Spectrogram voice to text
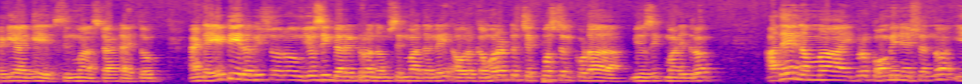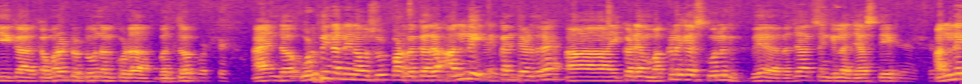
ರೆಡಿಯಾಗಿ ಸಿನಿಮಾ ಸ್ಟಾರ್ಟ್ ಆಯ್ತು. ಅಂಡ್ ಎ ಟಿ ರವೀಶ್ ಅವರು ಮ್ಯೂಸಿಕ್ ಡೈರೆಕ್ಟರ್ ನಮ್ಮ ಸಿನಿಮಾದಲ್ಲಿ ಅವರು ಕಮರಟ್ಟು ಚೆಕ್ ಪೋಸ್ಟ್ ಅಲ್ಲಿ ಕೂಡ ಮ್ಯೂಸಿಕ್ ಮಾಡಿದ್ರು. ಅದೇ ನಮ್ಮ ಇಬ್ರು ಕಾಂಬಿನೇಷನ್ ಈಗ ಕಮರಟ್ಟು ಟೂ ನಲ್ಲಿ ಕೂಡ ಬಂತು. ಅಂಡ್ ಉಡುಪಿನಲ್ಲಿ ನಾವು ಶೂಟ್ ಮಾಡ್ಬೇಕಾದ್ರೆ ಅಲ್ಲಿ ಯಾಕಂತ ಹೇಳಿದ್ರೆ ಆ, ಈ ಕಡೆ ಮಕ್ಕಳಿಗೆ ಸ್ಕೂಲ್ ರಜಾ ಹಾಕ್ಸಂಗಿಲ್ಲ ಜಾಸ್ತಿ. ಅಲ್ಲೇ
